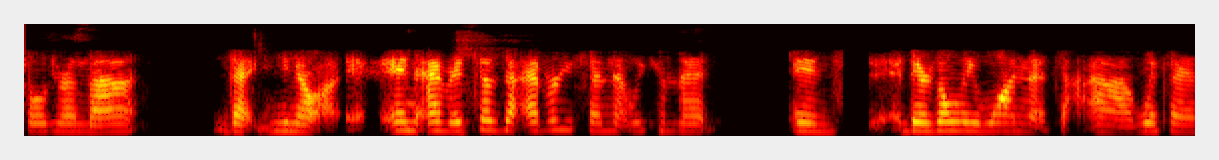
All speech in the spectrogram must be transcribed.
children that that you know, and it says that every sin that we commit is there's only one that's uh, within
